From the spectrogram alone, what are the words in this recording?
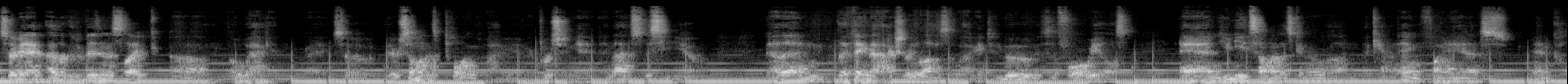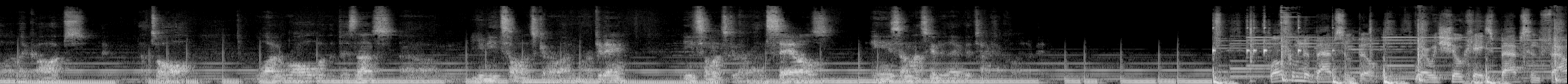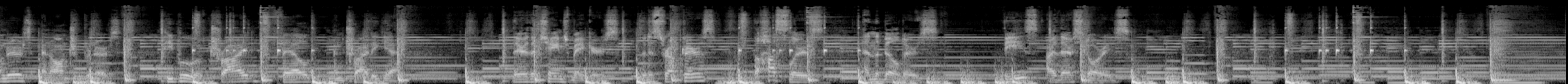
So I mean, I, I look at a business like um, a wagon, right? So there's someone that's pulling the wagon or pushing it, and that's the CEO. Now then, the thing that actually allows the wagon to move is the four wheels, and you need someone that's going to run accounting, finance, and call it like ops. That's all one role in the business. Um, you need someone that's going to run marketing. You need someone that's going to run sales. You need someone that's going to do like the technical innovation. Welcome to Babson Built, where we showcase Babson founders and entrepreneurs, people who have tried, failed, and tried again. They're the change makers, the disruptors, the hustlers, and the builders. These are their stories.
